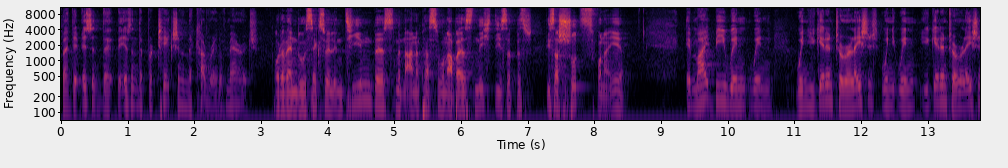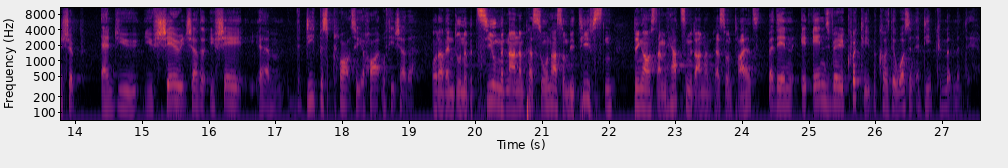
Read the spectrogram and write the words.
but there isn't the there isn't the protection and the covering of marriage. Oder wenn du sexuell intim bist mit einer anderen Person, aber es ist nicht diese, dieser Schutz von einer Ehe. It might be when when when you get into a relationship when you, when you get into a relationship and you you share each other you share um, the deepest parts of your heart with each other. Oder wenn du eine Beziehung mit einer anderen Person hast und die tiefsten Dinge aus deinem Herzen mit der anderen Person teilst, But then it ends very quickly because there wasn't a deep commitment there.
